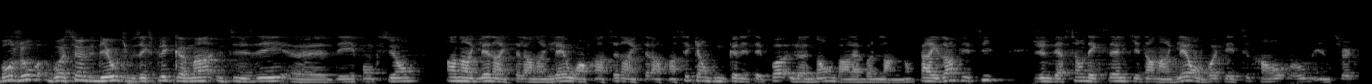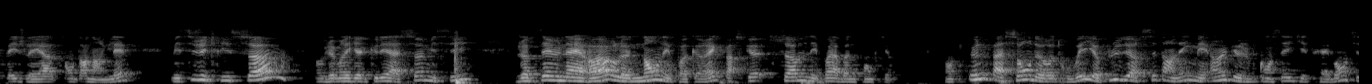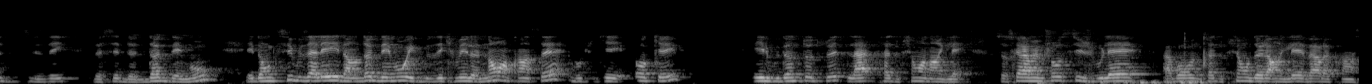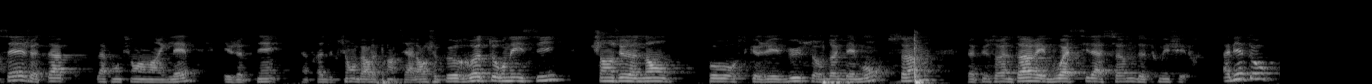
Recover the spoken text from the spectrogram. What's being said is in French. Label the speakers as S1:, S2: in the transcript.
S1: Bonjour, voici une vidéo qui vous explique comment utiliser euh, des fonctions en anglais dans Excel en anglais ou en français dans Excel en français quand vous ne connaissez pas le nom dans la bonne langue. Donc, par exemple, ici, j'ai une version d'Excel qui est en anglais. On voit que les titres en haut, Home, Insert, Page Layout sont en anglais. Mais si j'écris Sum, donc j'aimerais calculer la somme ici, j'obtiens une erreur. Le nom n'est pas correct parce que Sum n'est pas la bonne fonction. Donc, une façon de retrouver, il y a plusieurs sites en ligne, mais un que je vous conseille qui est très bon, c'est d'utiliser le site de DocDemo. Et donc, si vous allez dans DocDemo et que vous écrivez le nom en français, vous cliquez OK et il vous donne tout de suite la traduction en anglais. Ce serait la même chose si je voulais avoir une traduction de l'anglais vers le français. Je tape la fonction en anglais et j'obtiens la traduction vers le français. Alors, je peux retourner ici, changer le nom pour ce que j'ai vu sur DocDemo, somme, j'appuie sur Enter et voici la somme de tous mes chiffres. À bientôt!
